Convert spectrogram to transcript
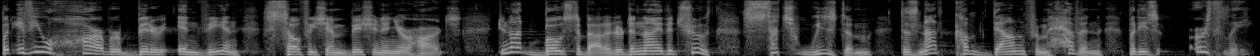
But if you harbor bitter envy and selfish ambition in your hearts, do not boast about it or deny the truth. Such wisdom does not come down from heaven, but is earthly,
